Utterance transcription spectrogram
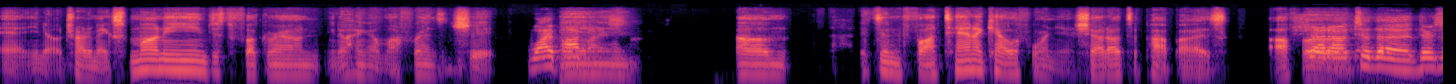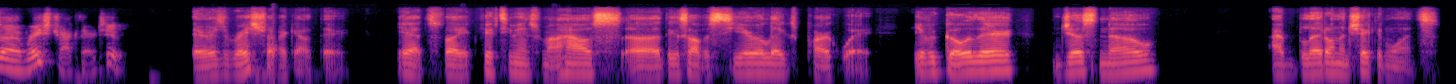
and you know, trying to make some money, just to fuck around, you know, hang out with my friends and shit. why popeyes And, um, it's in Fontana, California. Shout out to Popeyes. Off shout of, out to the there's a racetrack there too there is a racetrack out there. Yeah, it's like 15 minutes from my house. Uh, I think it's off of Sierra Lakes Parkway. You ever go there? Just know, I bled on the chicken once.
